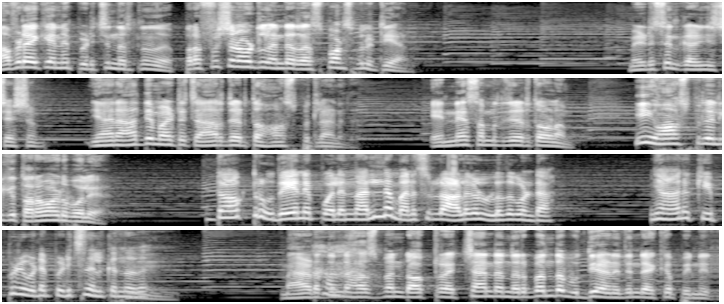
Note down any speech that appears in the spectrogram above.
അവിടേക്ക് എന്നെ പിടിച്ചു നിർത്തുന്നത് പ്രൊഫഷനോടുള്ള എന്റെ റെസ്പോൺസിബിലിറ്റിയാണ്. മെഡിസിൻ കഴിഞ്ഞ ശേഷം ഞാൻ ആദ്യമായിട്ട് ചാർജ് എടുത്ത ഹോസ്പിറ്റലാണിത്. എന്നെ സംബന്ധിച്ചിടത്തോളം ഈ ഹോസ്പിറ്റൽ എനിക്ക് തറവാട് പോലെയാ. ഡോക്ടർ ഉദയനെ പോലെ നല്ല മനസ്സുള്ള ആളുകൾ ഉള്ളതുകൊണ്ടാ ഞാനൊക്കെ ഇപ്പോഴും ഇവിടെ പിടിച്ചു നിൽക്കുന്നത്. മാഡത്തിന്റെ ഹസ്ബൻഡ് ഡോക്ടർ എച്ചാന്റെ നിർബന്ധ ബുദ്ധിയാണ് ഇതിന്റെയൊക്കെ പിന്നിൽ.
